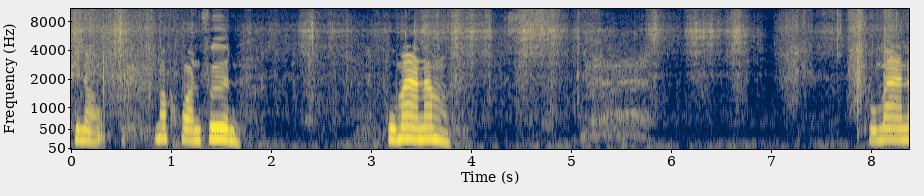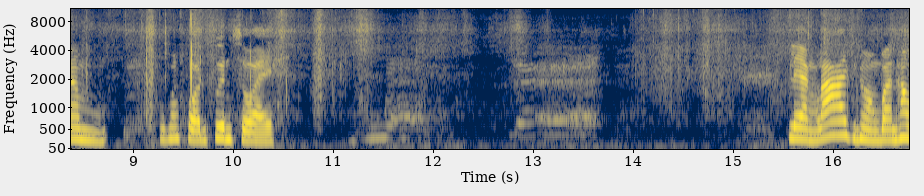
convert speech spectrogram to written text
พี่น้องมาคอนฟืนผู้มานำผู้มานำ ผู้มาคอนฟื้นซอยแหล่งล่ายพี่น้องบ้านเฮา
